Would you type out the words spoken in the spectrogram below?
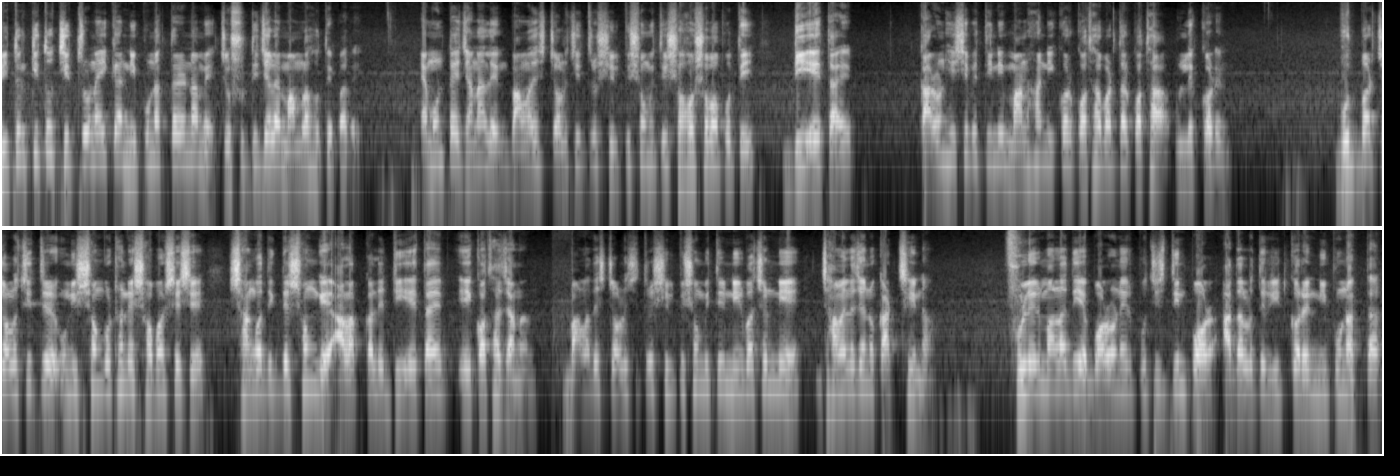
বিতর্কিত চিত্রনায়িকা নিপুণ আক্তারের নামে চৌষট্টি জেলায় মামলা হতে পারে। এমনটাই জানালেন বাংলাদেশ চলচ্চিত্র শিল্পী সমিতির সহসভাপতি ডি এ তায়েব। কারণ হিসেবে তিনি মানহানিকর কথাবার্তার কথা উল্লেখ করেন। বুধবার চলচ্চিত্রের উনিশ সংগঠনের সভা শেষে সাংবাদিকদের সঙ্গে আলাপকালে ডি এ তায়েব এ কথা জানান, বাংলাদেশ চলচ্চিত্র শিল্পী সমিতির নির্বাচন নিয়ে ঝামেলা যেন কাটছেই না। ফুলের মালা দিয়ে বরণের পঁচিশ দিন পর আদালতে রিট করেন নিপুণ আক্তার।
